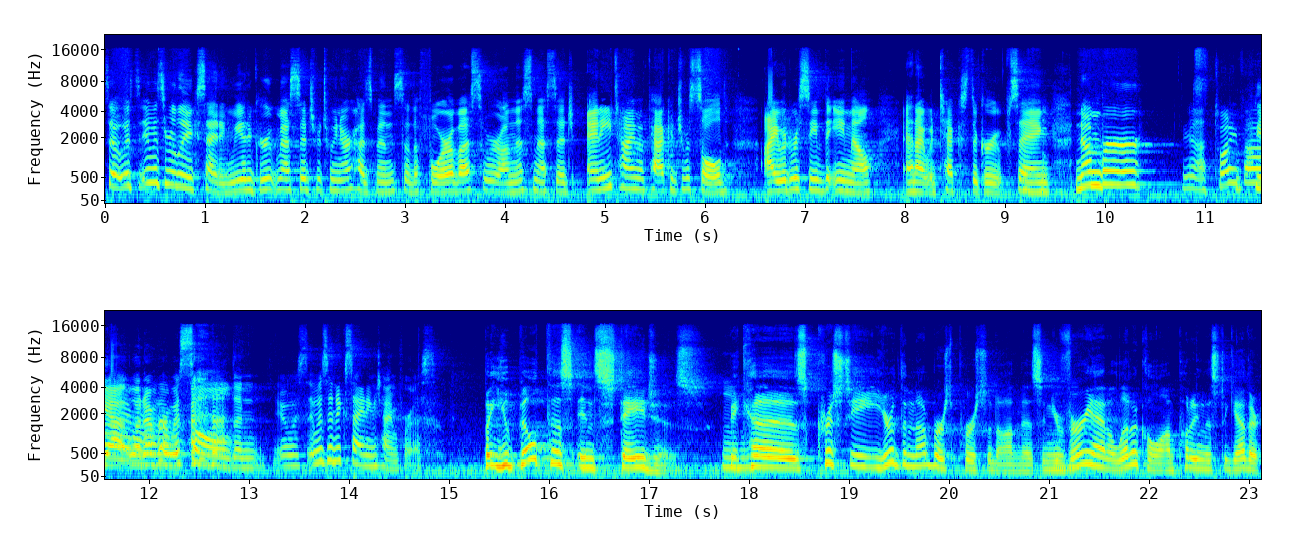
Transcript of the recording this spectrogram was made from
So it was, it was really exciting. We had a group message between our husbands, so the four of us were on this message. Anytime a package was sold, I would receive the email and I would text the group saying, "Number, yeah, 25. yeah, or whatever was sold," and it was it was an exciting time for us. But you built this in stages Mm-hmm. because, Christy, you're the numbers person on this and you're Mm-hmm. very analytical on putting this together.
